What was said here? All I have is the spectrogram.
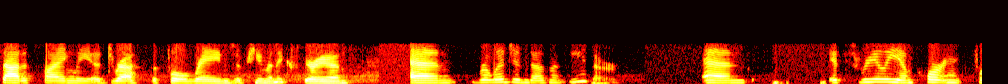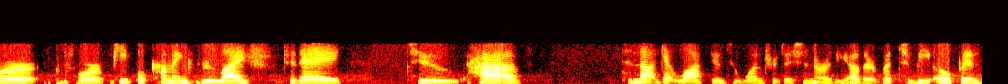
satisfyingly address the full range of human experience. And religion doesn't either. And it's really important for for people coming through life today to have to not get locked into one tradition or the other, but to be open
